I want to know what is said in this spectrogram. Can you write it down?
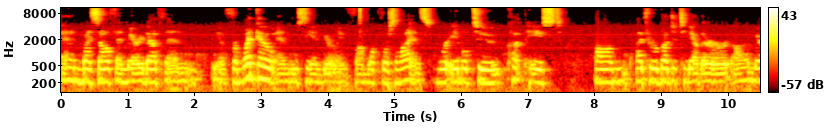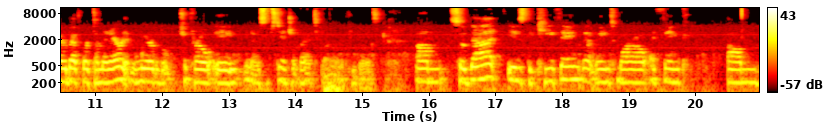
And myself and Mary Beth and you know from WEDCO and Lucy and Bierling from Workforce Alliance were able to cut paste um, I threw a budget together. Uh, Mary Beth worked on the narrative, and we were able to throw a you know substantial grant together in a few days. Um, so that is the key thing that Wayne tomorrow I think um,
